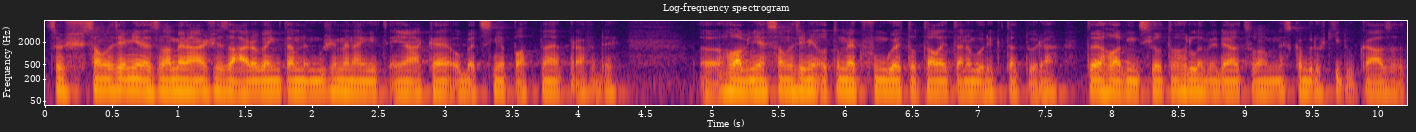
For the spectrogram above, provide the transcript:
Což samozřejmě neznamená, že zároveň tam nemůžeme najít i nějaké obecně platné pravdy. Eh, hlavně samozřejmě o tom, jak funguje totalita nebo diktatura. To je hlavní cíl tohohle videa, co vám dneska budu chtít ukázat.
